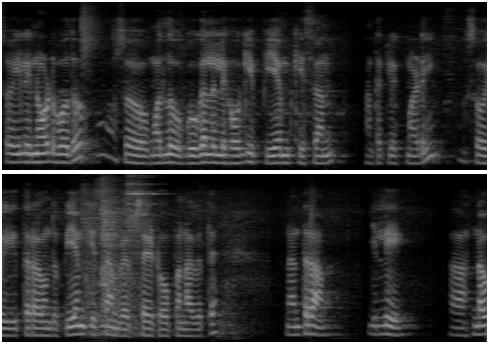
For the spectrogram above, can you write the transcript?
ಸೊ ಇಲ್ಲಿ ನೋಡ್ಬೋದು. ಸೊ ಮೊದಲು ಗೂಗಲಲ್ಲಿ ಹೋಗಿ ಪಿ ಎಂ ಕಿಸಾನ್ ಅಂತ ಕ್ಲಿಕ್ ಮಾಡಿ. ಸೊ ಈ ಥರ ಒಂದು P M Kisan website open ಆಗುತ್ತೆ. ನಂತರ ಇಲ್ಲಿ ನೌ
